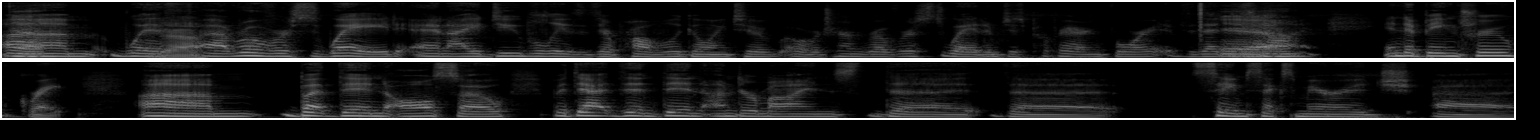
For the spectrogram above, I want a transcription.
Yeah. um with Yeah. uh, roe versus wade and i do believe that they're probably going to overturn roe versus wade. I'm just preparing for it. If that does not end up being true great. Um but then also but that then then undermines the the same-sex marriage uh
